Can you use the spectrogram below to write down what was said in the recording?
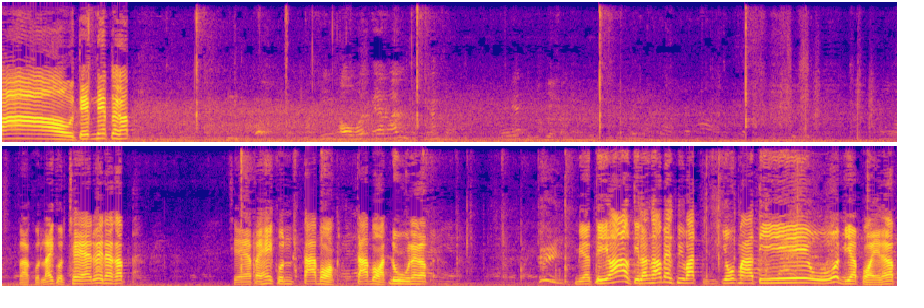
ฟาวเต็มเน็ตนะครับ ฝากกดไลค์กดแชร์ด้วยนะครับ แชร์ไปให้คนตาบอกตาบอดดูนะครับ เบียร์ตีอ้าวตีหลังเท้าแบ็คพิวัตรยกมาตีโอ้ยเบียร์ปล่อยนะครับ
